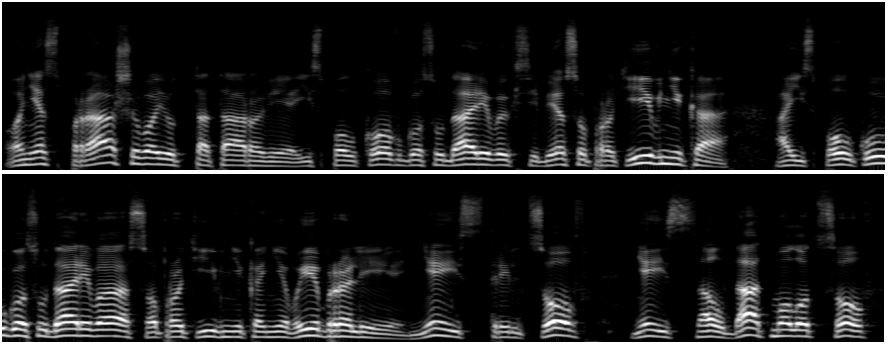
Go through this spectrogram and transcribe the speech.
Они спрашивают татарове из полков государевых себе сопротивника, а из полку государева сопротивника не выбрали, не из стрельцов, не из солдат-молодцов,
